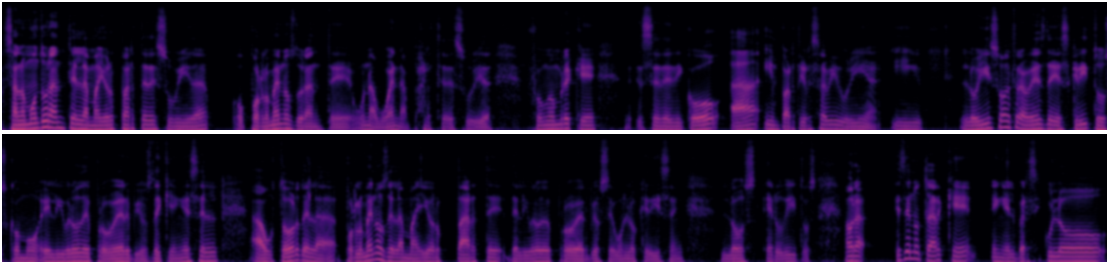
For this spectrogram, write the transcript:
Salomón durante la mayor parte de su vida, o por lo menos durante una buena parte de su vida, fue un hombre que se dedicó a impartir sabiduría y lo hizo a través de escritos como el libro de Proverbios, de quien es el autor de la, por lo menos de la mayor parte del libro de Proverbios, según lo que dicen los eruditos. Ahora, es de notar que en el versículo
